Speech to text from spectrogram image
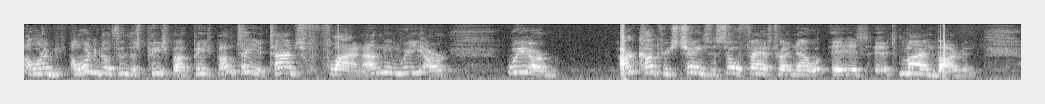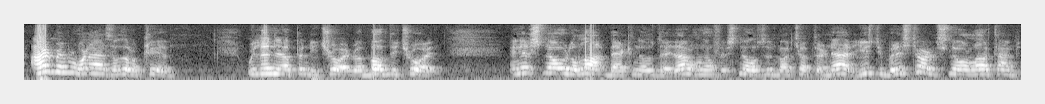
I want to I want to go through this piece by piece. But I'm telling you, time's flying. I mean, we are we are our country's changing so fast right now. It's it's mind-boggling. I remember when I was a little kid, we lived up in Detroit, above Detroit, and it snowed a lot back in those days. I don't know if it snows as much up there now it used to, but it started snowing a lot of times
